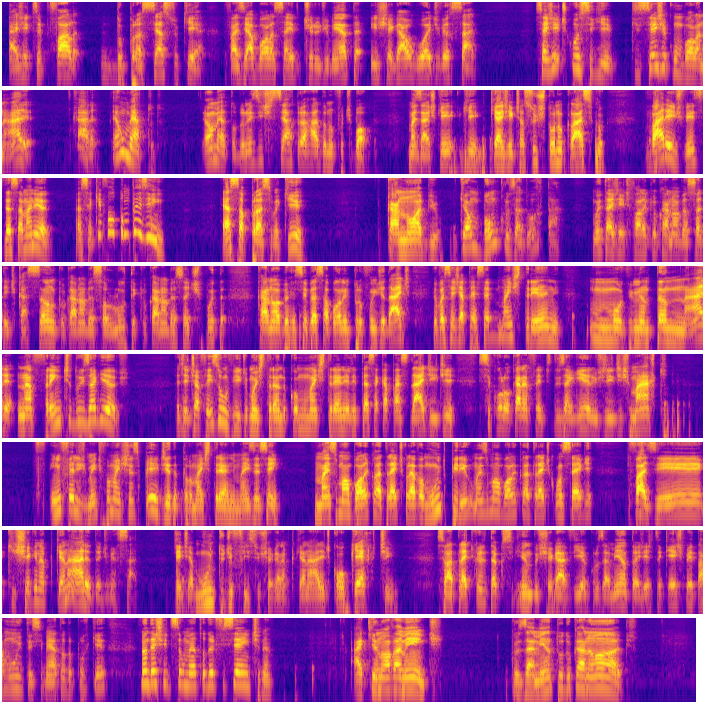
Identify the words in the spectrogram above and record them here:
a gente sempre fala do processo que é fazer a bola sair do tiro de meta e chegar ao gol adversário. Se a gente conseguir que seja com bola na área, cara, é um método. É um método. Não existe certo ou errado no futebol. Mas acho que, que, que a gente assustou no clássico várias vezes dessa maneira. Essa aqui faltou um pezinho. Essa próxima aqui, Canóbio, que é um bom cruzador, tá? Muita gente fala que o Canóbio é só dedicação, que o Canóbio é só luta, que o Canóbio é só disputa. Canóbio recebeu essa bola em profundidade e você já percebe Maestriani movimentando na área na frente dos zagueiros. A gente já fez um vídeo mostrando como o Maestriani ele tem essa capacidade de se colocar na frente dos zagueiros, de desmarque. Infelizmente foi uma chance perdida pelo Maestriani, mas assim, mais uma bola que o Atlético leva muito perigo, mas uma bola que o Atlético consegue fazer que chegue na pequena área do adversário. Gente, é muito difícil chegar na pequena área de qualquer time. Se o Atlético ele tá conseguindo chegar via cruzamento, a gente tem que respeitar muito esse método, porque não deixa de ser um método eficiente, né? Aqui novamente, cruzamento do Canóbio.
